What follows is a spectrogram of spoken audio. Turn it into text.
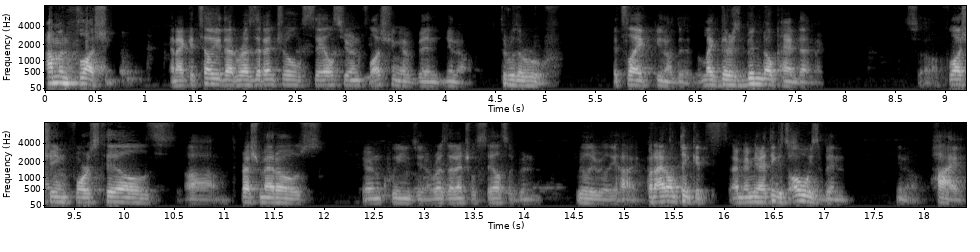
I'm in Flushing, and I can tell you that residential sales here in Flushing have been, you know, through the roof. It's like you know, the, like there's been no pandemic. So Flushing, Forest Hills, um, Fresh Meadows, here in Queens, you know, residential sales have been really, really high. But I don't think it's. I mean, I think it's always been, you know, high.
